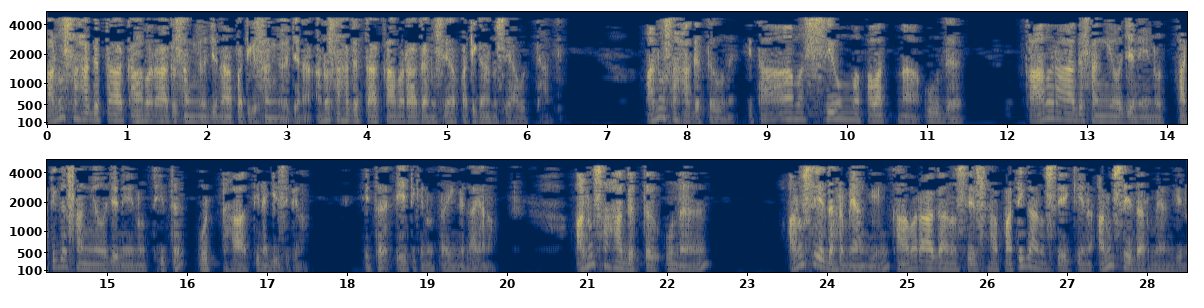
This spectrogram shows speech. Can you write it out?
අනුසහගතා කාමරාග සංයෝජනා පටික සංයෝජනා අනුසහගතා කාමරාගනුසය පටිඝානුසය උත්ථාති අනුසහගත වුණ. ඊටාම සියුම්ම පවත්නා ඌද කාමරාග සංයෝජනේනොත් පටිඝ සංයෝජනේනොත් හිත උත්ථාති නැගී සිටිනවා. හිත ඒ ටිකනොත් අයින් වෙලා යනවා. අනුසහගත වුණ අනුසය ධර්මයන්ගෙන් කාමරාගානුසය සහ පටිඝානුසය කියන අනුසය ධර්මයන්ගෙන්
